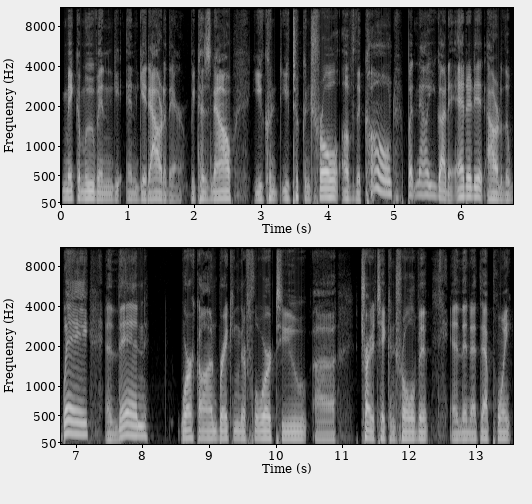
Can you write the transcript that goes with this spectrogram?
make a move and and get out of there because now you can you took control of the cone, but now you got to edit it out of the way and then work on breaking their floor to uh, try to take control of it. And then at that point,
